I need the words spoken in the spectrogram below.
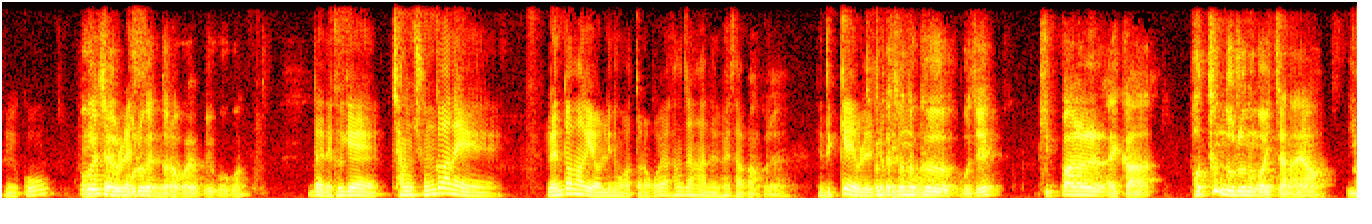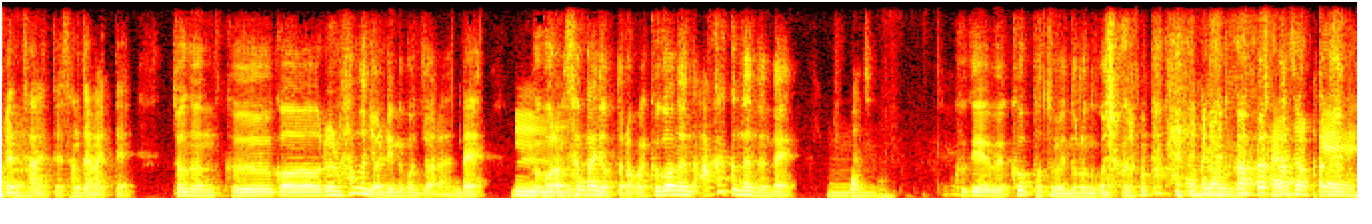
그리고 그걸 잘 AWS 모르겠더라고요, 미국은. 네네 그게 장 중간에 랜덤하게 열리는 것 같더라고요. 상장하는 회사가 아, 그래. 늦게 열릴 때도 근데 저는 있고. 그, 뭐지? 깃발, 아니, 그니까, 버튼 누르는 거 있잖아요. 이벤트 아, 네. 할 때, 상장할 때. 저는 그거를 하면 열리는 건 줄 알았는데, 음, 그거랑 상관이 없더라고요. 그거는 아까 끝났는데, 음, 맞아. 그게 왜, 그 버튼 왜 누르는 거죠, 그럼? 아, 그럼 자연스럽게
